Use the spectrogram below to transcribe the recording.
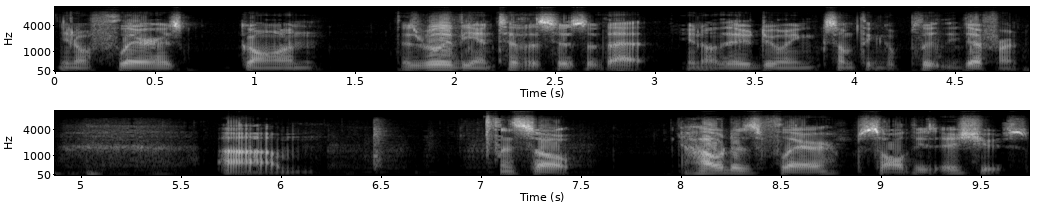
you know Flare has gone is really the antithesis of that. You know they're doing something completely different. Um, and so how does Flare solve these issues?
